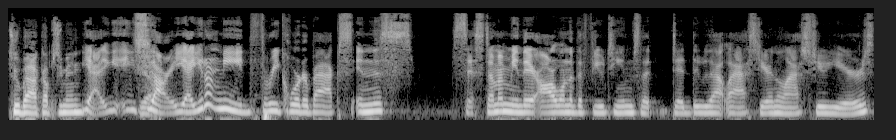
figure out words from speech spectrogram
Two backups, you mean? yeah, y- y- sorry. Yeah, you don't need three quarterbacks in this system. I mean, they are one of the few teams that did do that last year in the last few years.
